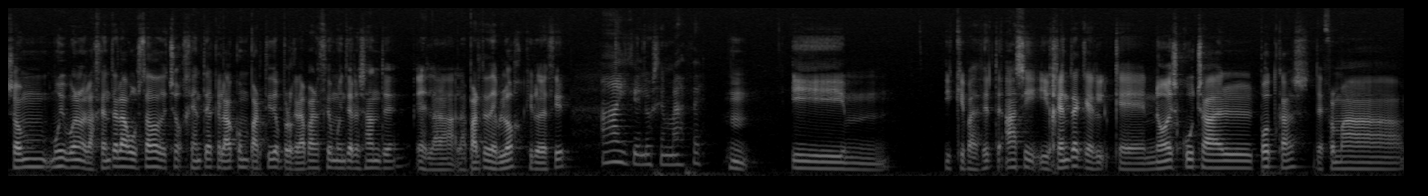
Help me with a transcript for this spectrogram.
Son muy buenos. La gente le ha gustado, de hecho, gente que lo ha compartido porque le ha parecido muy interesante en la, la parte de blog, quiero decir. Ay, qué ilusión me hace. Mm. Y, ¿Y qué iba a decirte? Ah, sí, y gente que, que no escucha el podcast de forma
